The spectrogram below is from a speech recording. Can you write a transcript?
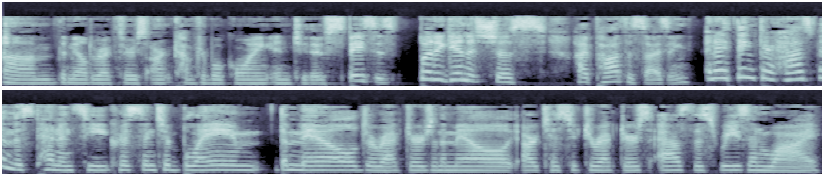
um, the male directors aren't comfortable going into those spaces. But again, it's just hypothesizing. And I think there has been this tendency, Kristen, to blame the male directors and the male artistic directors as this reason why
